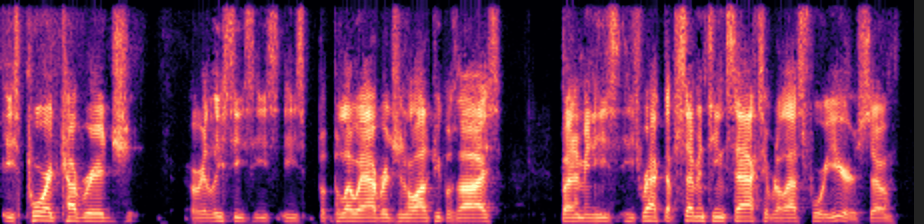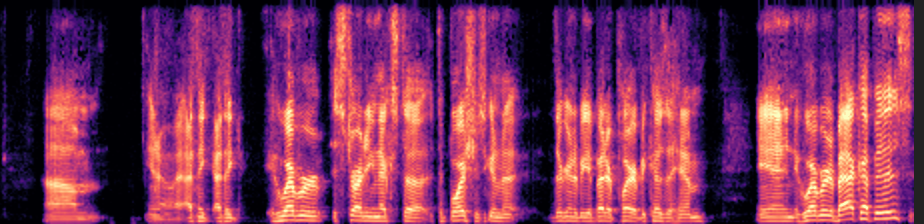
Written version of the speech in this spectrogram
he's poor at coverage or at least he's he's he's below average in a lot of people's eyes. But I mean, he's he's racked up 17 sacks over the last four years. So, um, you know, I think I think whoever is starting next to to Bush is gonna they're gonna be a better player because of him, and whoever the backup is,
